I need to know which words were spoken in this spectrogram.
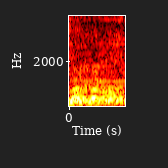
Bye.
